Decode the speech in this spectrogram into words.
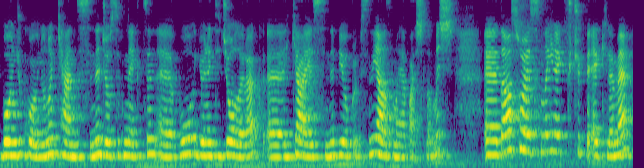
Boncuk Oyunu'nun kendisini Joseph Necht'in e, bu yönetici olarak e, hikayesini, biyografisini yazmaya başlamış. E, daha sonrasında yine küçük bir ekleme.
